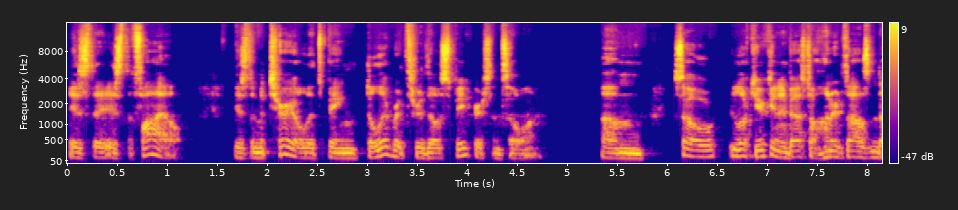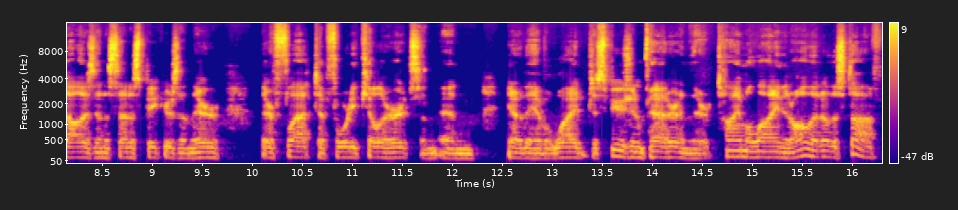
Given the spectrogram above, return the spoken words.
is the is the file, is the material that's being delivered through those speakers and so on. Um, so look, you can invest hundred thousand dollars in a set of speakers, and they're they're flat to forty kilohertz, and and you know they have a wide diffusion pattern, and they're time aligned, and all that other stuff.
